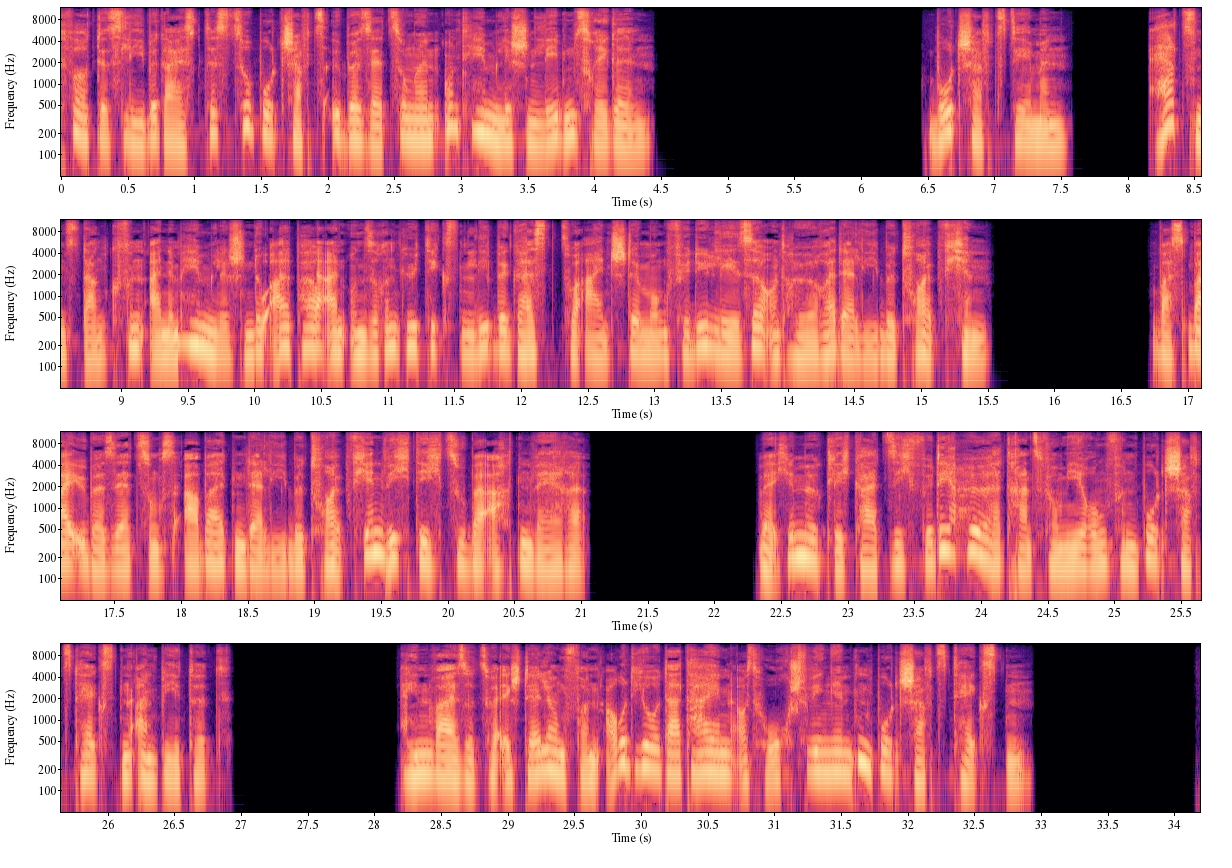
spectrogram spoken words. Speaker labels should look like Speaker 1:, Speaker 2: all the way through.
Speaker 1: Antwort des Liebegeistes zu Botschaftsübersetzungen und himmlischen Lebensregeln. Botschaftsthemen Herzensdank von einem himmlischen Dualpaar an unseren gütigsten Liebegeist zur Einstimmung für die Leser und Hörer der Liebeträubchen. Was bei Übersetzungsarbeiten der Liebeträubchen wichtig zu beachten wäre. Welche Möglichkeit sich für die Höhertransformierung von Botschaftstexten anbietet. Hinweise zur Erstellung von Audiodateien aus hochschwingenden Botschaftstexten.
